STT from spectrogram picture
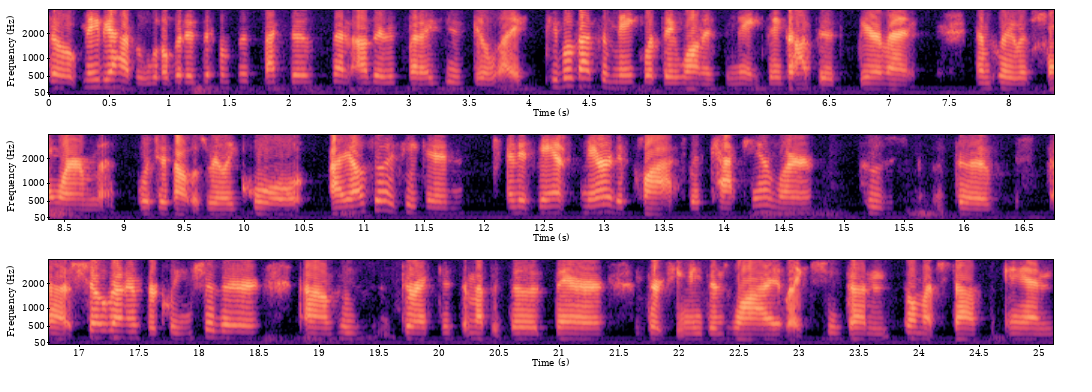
So maybe I have a little bit of different perspective than others, but I do feel like people got to make what they wanted to make. They got to experiment and play with form, which I thought was really cool. I also had taken an advanced narrative class with Kat Candler, who's the uh, showrunner for Queen Sugar, um, who's directed some episodes there, 13 Reasons Why. Like, she's done so much stuff. And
